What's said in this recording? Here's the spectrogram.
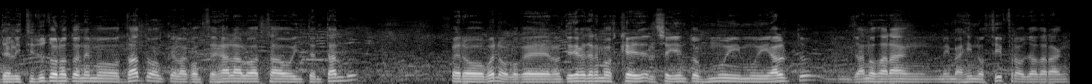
Del instituto no tenemos datos, aunque la concejala lo ha estado intentando. Pero bueno, lo que la noticia que tenemos es que el seguimiento es muy muy alto. Ya nos darán, me imagino, cifras o ya darán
